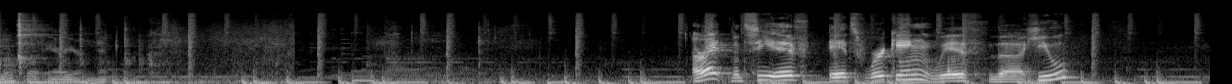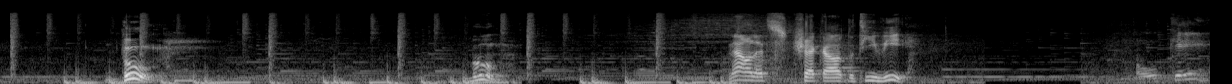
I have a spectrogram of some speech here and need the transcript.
local area network. All right, let's see if it's working with the hue. Boom. Boom. Now let's check out the TV. Okay.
